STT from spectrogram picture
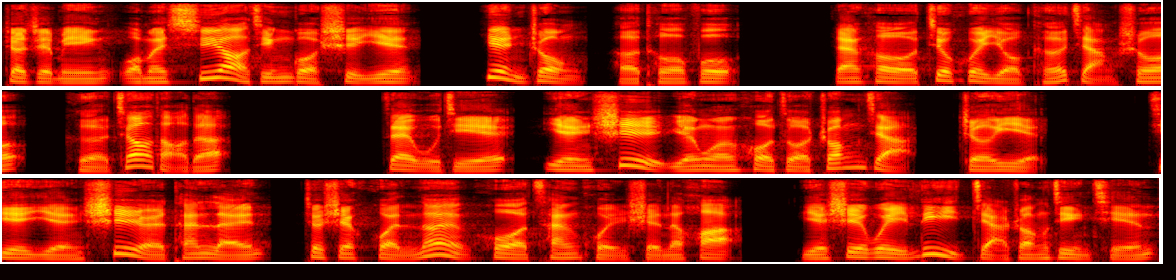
这证明我们需要经过试验、验中和托付，然后就会有可讲说、可教导的。在五节，掩饰原文或作装甲、遮掩，借掩饰而贪婪，就是混乱或参混神的话。也是为利假装敬虔。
